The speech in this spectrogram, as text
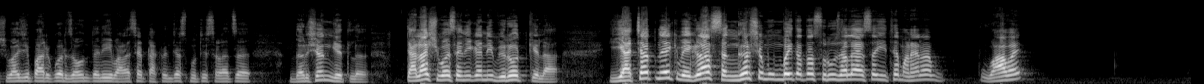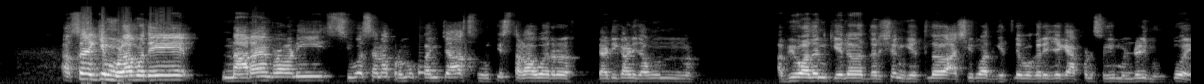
शिवाजी पार्कवर जाऊन त्यांनी बाळासाहेब ठाकरेंच्या स्मृतीस्थळाचं दर्शन घेतलं त्याला शिवसैनिकांनी विरोध केला. याच्यातनं एक वेगळा संघर्ष मुंबईत आता सुरू झाला असं इथे म्हणायला वाव आहे? असं आहे की मुळामध्ये नारायणरावांनी शिवसेना प्रमुखांच्या स्मृतीस्थळावर त्या ठिकाणी जाऊन अभिवादन केलं दर्शन घेतलं आशीर्वाद घेतले वगैरे जे काही आपण सगळी मंडळी म्हणतोय.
